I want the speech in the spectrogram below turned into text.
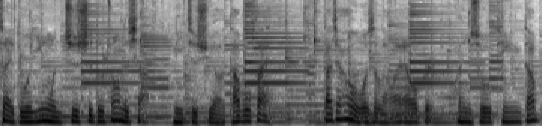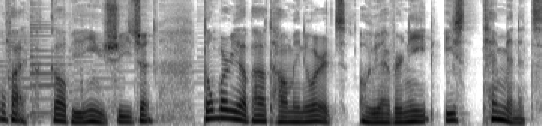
再多英文知识都装得下，你只需要 Double Five。大家好，我是老外 Albert，欢迎收听 Double Five 告别英语失忆症。Don't worry about how many words, all you ever need is ten minutes。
